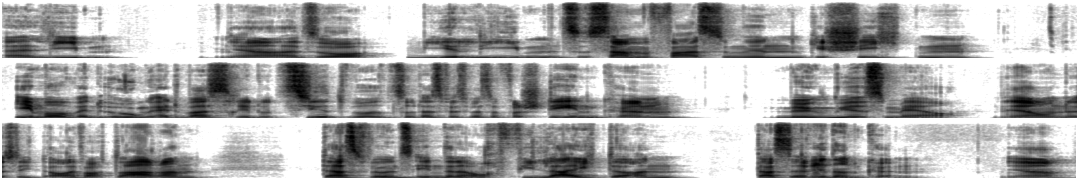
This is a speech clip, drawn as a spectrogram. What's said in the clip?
äh, lieben. Ja, also wir lieben Zusammenfassungen, Geschichten. Immer wenn irgendetwas reduziert wird, sodass wir es besser verstehen können, mögen wir es mehr. Ja, und es liegt auch einfach daran, dass wir uns eben dann auch viel leichter an das erinnern können. Ja,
